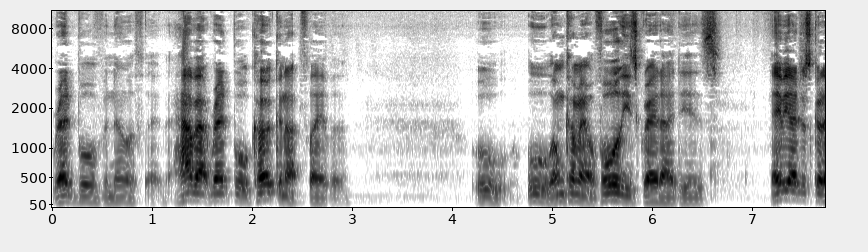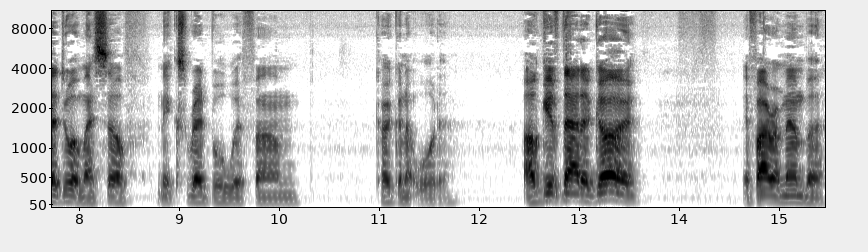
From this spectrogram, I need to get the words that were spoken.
Red Bull vanilla flavor. How about Red Bull coconut flavor? Ooh, ooh, I'm coming up with all these great ideas. Maybe I just gotta do it myself. Mix Red Bull with um, coconut water. I'll give that a go if I remember.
